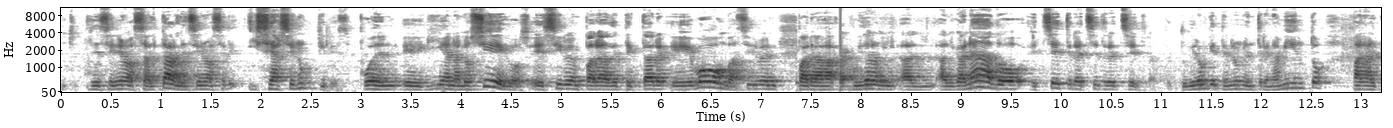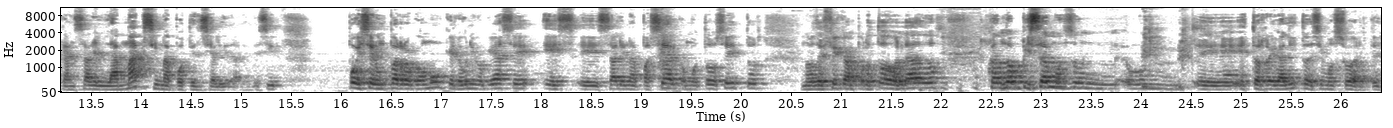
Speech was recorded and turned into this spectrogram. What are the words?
Eh, le enseñaron a saltar, le enseñaron a hacer, y se hacen útiles. Pueden, eh, guían a los ciegos, eh, sirven para detectar bombas, sirven para cuidar al, al, ganado, etcétera, etcétera, etcétera. Tuvieron que tener un entrenamiento para alcanzar la máxima potencialidad. Es decir, puede ser un perro común que lo único que hace es salen a pasear como todos estos, nos defecan por todos lados. Cuando pisamos eh, estos regalitos decimos suerte,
